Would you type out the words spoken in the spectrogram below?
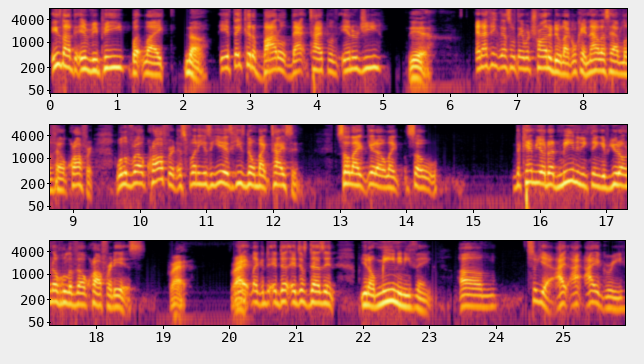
he's not the MVP, but like, No, if they could have bottled that type of energy, yeah, and I think that's what they were trying to do. Like, okay, now let's have Lavell Crawford. Well, Lavell Crawford, as funny as he is, he's no Mike Tyson. So, like, you know, like, so the cameo doesn't mean anything if you don't know who Lavell Crawford is, right, right? Like, it, it, it just doesn't, you know, mean anything. Um, so yeah, I I, I agree.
